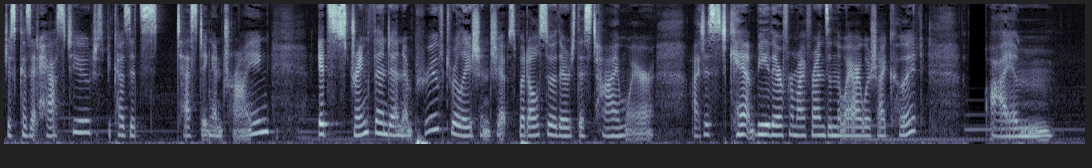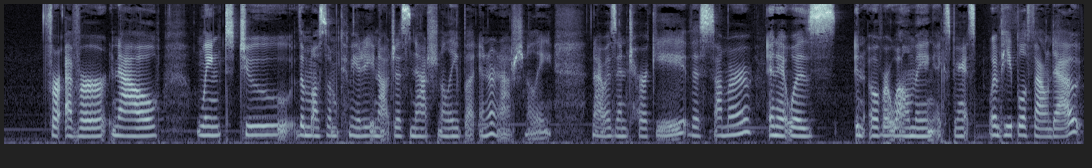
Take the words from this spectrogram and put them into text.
just because it has to, just because it's testing and trying. It's strengthened and improved relationships, but also there's this time where I just can't be there for my friends in the way I wish I could. I am forever now linked to the Muslim community, not just nationally, but internationally. And I was in Turkey this summer, and it was an overwhelming experience. When people found out,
